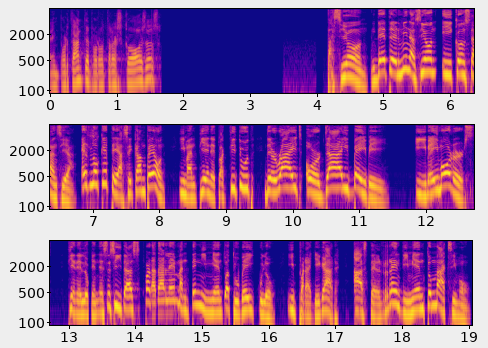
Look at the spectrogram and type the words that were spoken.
es importante por otras cosas. Pasión, determinación y constancia es lo que te hace campeón y mantiene tu actitud de ride or die baby. eBay Motors tiene lo que necesitas para darle mantenimiento a tu vehículo y para llegar hasta el rendimiento máximo.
